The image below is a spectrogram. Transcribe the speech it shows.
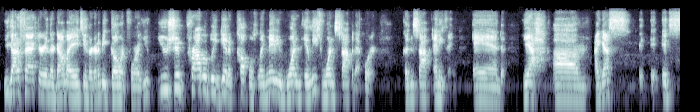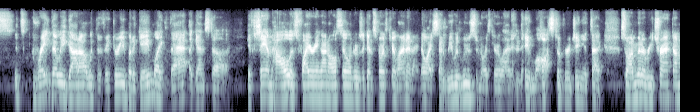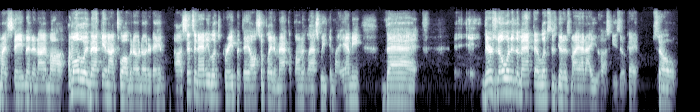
you got to factor in they're down by 18 they're going to be going for it you you should probably get a couple like maybe one at least one stop in that quarter couldn't stop anything and yeah, um, I guess it, it's it's great that we got out with the victory, but a game like that against uh, if Sam Howell is firing on all cylinders against North Carolina, and I know I said we would lose to North Carolina, and they lost to Virginia Tech, so I'm going to retract on my statement, and I'm uh, I'm all the way back in on 12 and 0 Notre Dame. Uh, Cincinnati looked great, but they also played a MAC opponent last week in Miami that there's no one in the MAC that looks as good as my NIU Huskies. Okay, so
